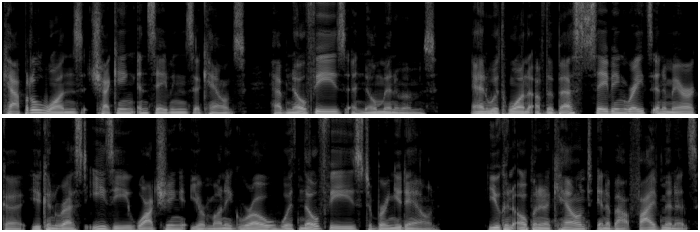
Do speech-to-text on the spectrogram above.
Capital One's checking and savings accounts have no fees and no minimums. And with one of the best saving rates in America, you can rest easy watching your money grow with no fees to bring you down. You can open an account in about five minutes,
